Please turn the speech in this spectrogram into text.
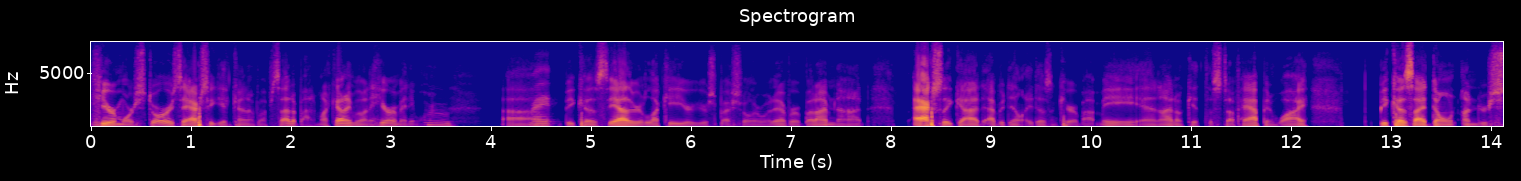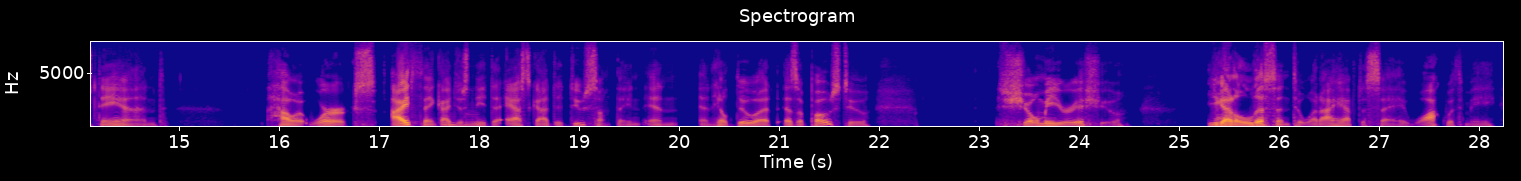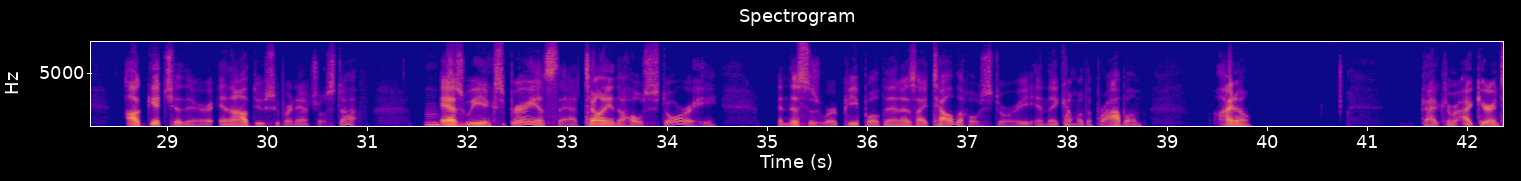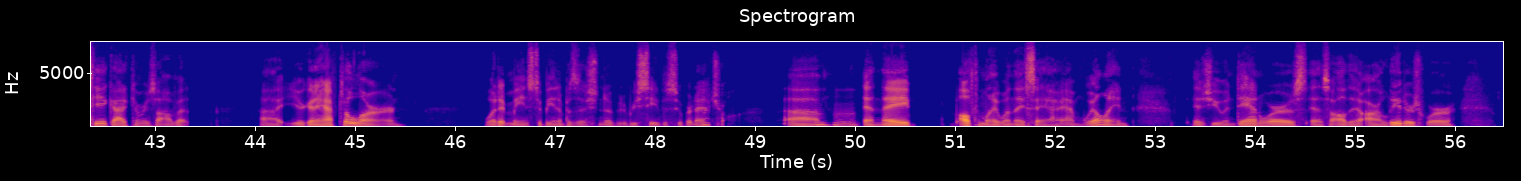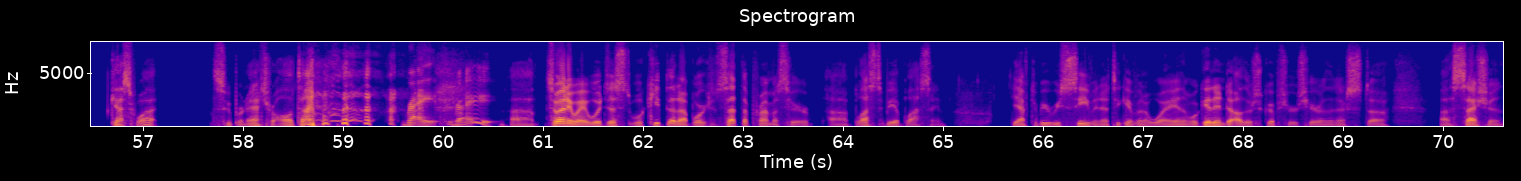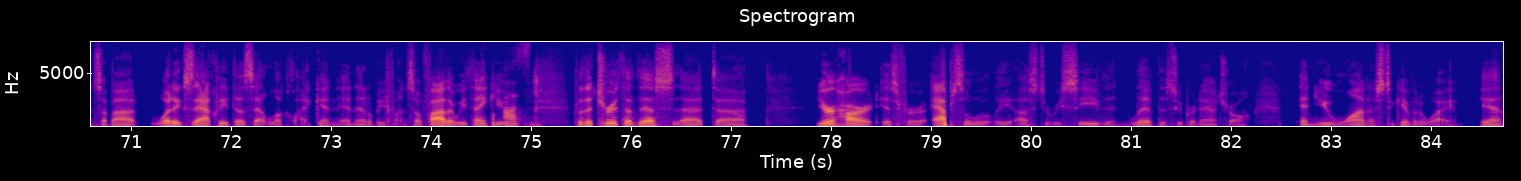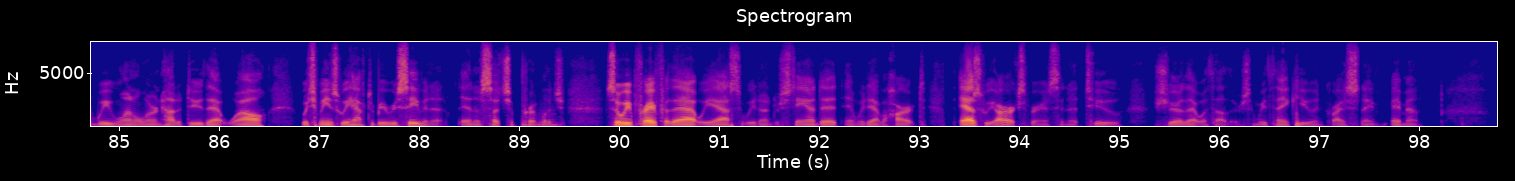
hear more stories, they actually get kind of upset about them. Like I don't even want to hear them anymore Mm, uh, Right. because yeah, they're lucky or you're special or whatever, but I'm not. Actually, God evidently doesn't care about me, and I don't get this stuff happen. Why? Because I don't understand how it works. I think I just Mhm. need to ask God to do something, and and He'll do it, as opposed to show me your issue. You got to listen to what I have to say. Walk with me. I'll get you there, and I'll do supernatural stuff as Mhm. we experience that, telling the whole story, and this is where people then, as I tell the whole story and they come with a problem, I know God can, I guarantee you, God can resolve it. Uh, you're going to have to learn what it means to be in a position to receive the supernatural. Um, Mhm. and they ultimately, when they say, I am willing, as you and Dan were, as, as all the our leaders were, guess what? Supernatural all the time. Right. Right. Uh, so anyway, we'll just we'll keep that up. We're gonna set the premise here. Uh, blessed to be a blessing. You have to be receiving it to give it away, and then we'll get into other scriptures here in the next uh, uh, sessions about what exactly does that look like, and and it'll be fun. So Father, we thank you Awesome. for the truth of this. That uh, your heart is for absolutely us to receive and live the supernatural, and you want us to give it away. And we want to learn how to do that well, which means we have to be receiving it. And it's such a Mhm. privilege. So we pray for that. We ask that we'd understand it and we'd have a heart, as we are experiencing it, to share that with others. And we thank you in Christ's name. Amen.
